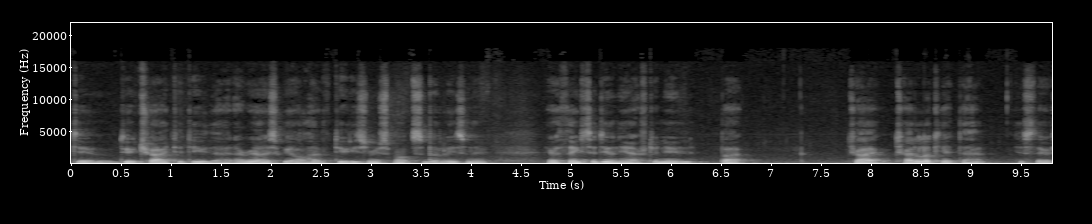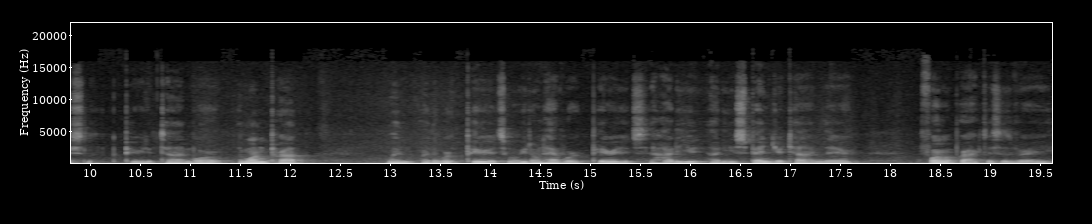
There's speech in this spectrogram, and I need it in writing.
do do try to do that. I realize we all have duties and responsibilities, and there there are things to do in the afternoon, but try try to look at that. Is there a period of time or the one prop when or the work periods when we don't have work periods? How do you how do you spend your time there? Formal practice is very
